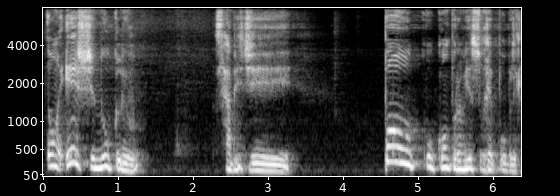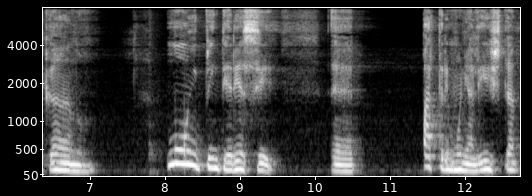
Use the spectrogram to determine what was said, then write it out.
Então, este núcleo, sabe, de pouco compromisso republicano, muito interesse é, patrimonialista,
